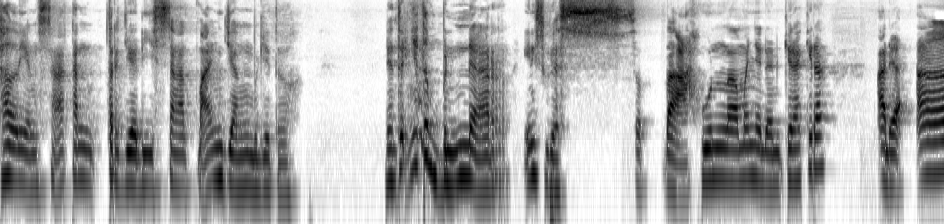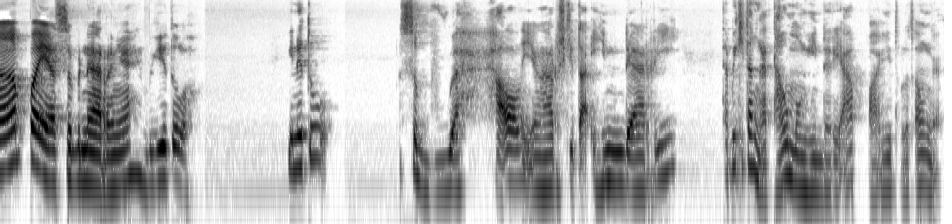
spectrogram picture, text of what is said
hal yang seakan terjadi sangat panjang begitu dan ternyata benar, ini sudah setahun lamanya dan kira-kira ada apa ya sebenarnya begitu loh. Ini tuh sebuah hal yang harus kita hindari, tapi kita nggak tahu mau hindari apa gitu loh, tahu nggak?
